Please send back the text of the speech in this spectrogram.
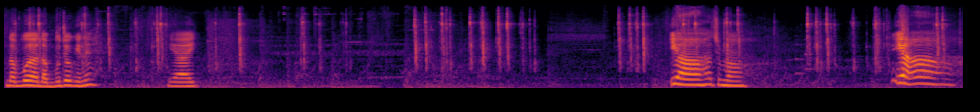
나 뭐야, 나 무적이네? 야, 이... 야, 하지마. 야!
